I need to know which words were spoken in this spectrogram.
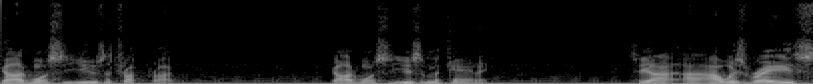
God wants to use a truck driver. God wants to use a mechanic. See, I, I was raised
